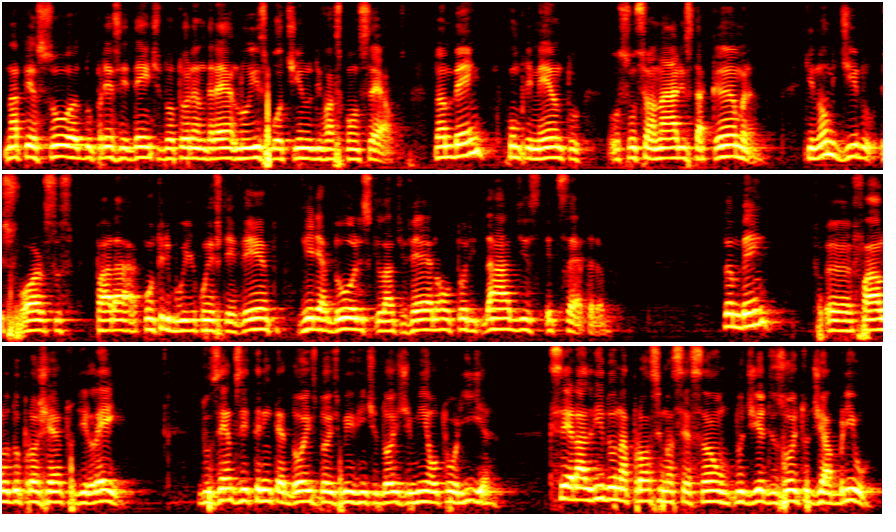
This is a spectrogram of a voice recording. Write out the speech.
na pessoa do presidente Dr. André Luiz Botino de Vasconcelos. Também cumprimento os funcionários da Câmara, que não mediram esforços para contribuir com este evento, vereadores que lá tiveram, autoridades, etc. Também uh, falo do projeto de lei 232-2022 de minha autoria, que será lido na próxima sessão do dia 18 de abril.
